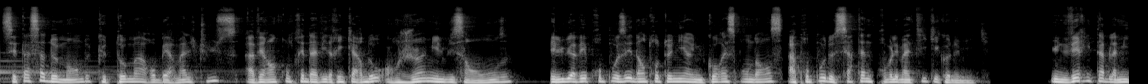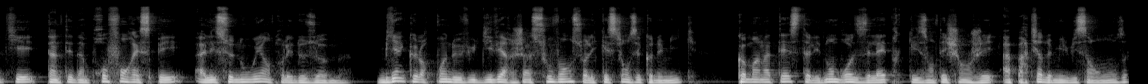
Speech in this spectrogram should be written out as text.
C'est à sa demande que Thomas Robert Malthus avait rencontré David Ricardo en juin 1811 et lui avait proposé d'entretenir une correspondance à propos de certaines problématiques économiques. Une véritable amitié teintée d'un profond respect allait se nouer entre les deux hommes, bien que leur point de vue divergeât souvent sur les questions économiques, comme en attestent les nombreuses lettres qu'ils ont échangées à partir de 1811,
